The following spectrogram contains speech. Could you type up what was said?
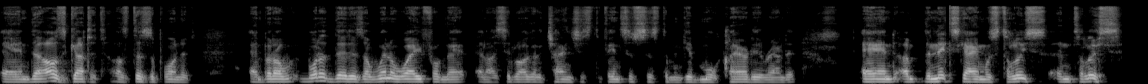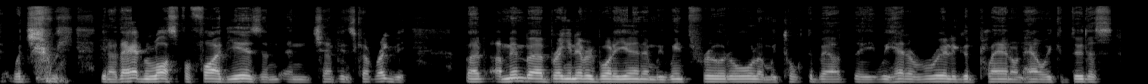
and uh, I was gutted. I was disappointed. And but I, what I did is I went away from that, and I said, "Well, I've got to change this defensive system and give more clarity around it." And um, the next game was Toulouse in Toulouse, which we, you know they hadn't lost for five years in, in Champions Cup rugby. But I remember bringing everybody in, and we went through it all, and we talked about the. We had a really good plan on how we could do this,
